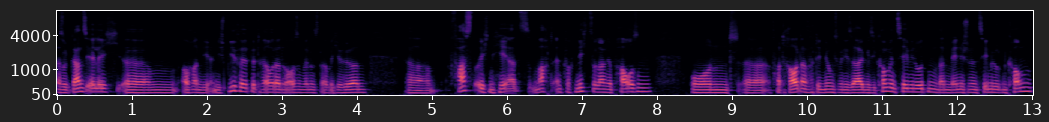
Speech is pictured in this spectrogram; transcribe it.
also ganz ehrlich, ähm, auch an die, an die Spielfeldbetreiber da draußen, wenn uns da welche hören, äh, fasst euch ein Herz, macht einfach nicht so lange Pausen und äh, vertraut einfach den Jungs, wenn die sagen, sie kommen in 10 Minuten, dann werden die schon in 10 Minuten kommen,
